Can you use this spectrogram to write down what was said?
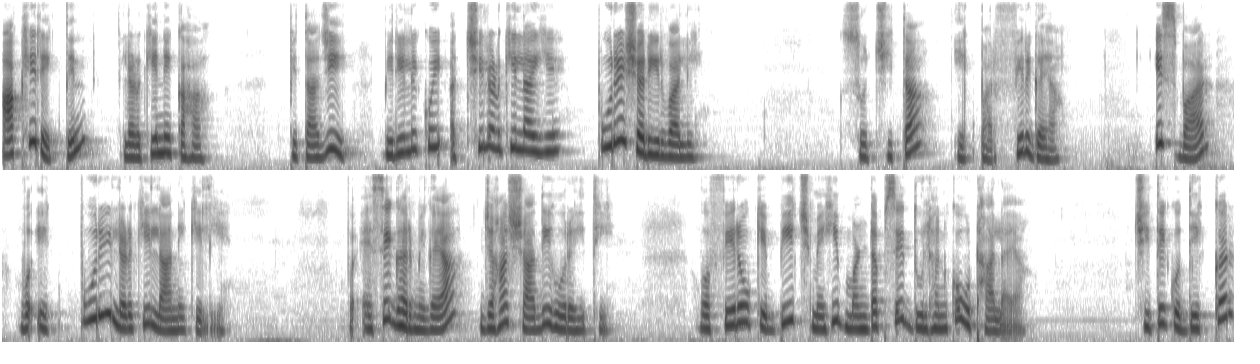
आखिर एक दिन लड़के ने कहा, पिताजी, मेरे लिए कोई अच्छी लड़की लाइए। पूरे शरीर वाली। सुचिता एक बार फिर गया। इस बार वह एक पूरी लड़की लाने के लिए। वह ऐसे घर में गया जहाँ शादी हो रही थी। वह फेरों के बीच में ही मंडप से दुल्हन को उठा लाया। चीते को देखकर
